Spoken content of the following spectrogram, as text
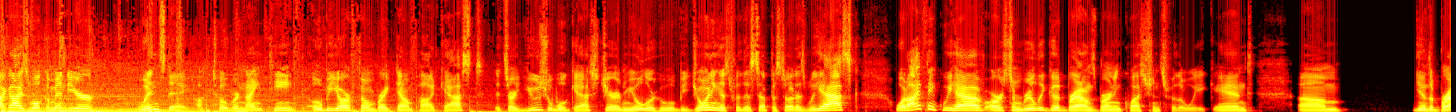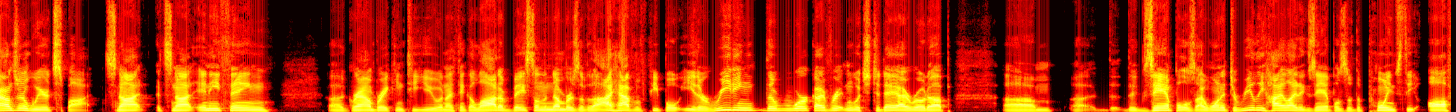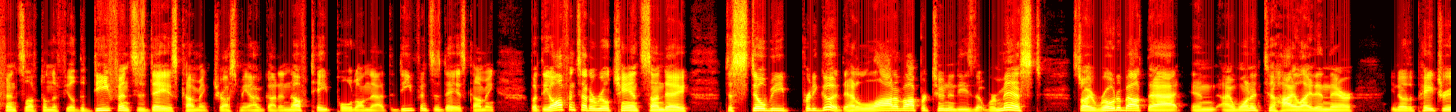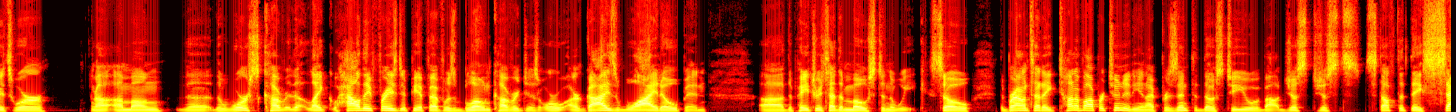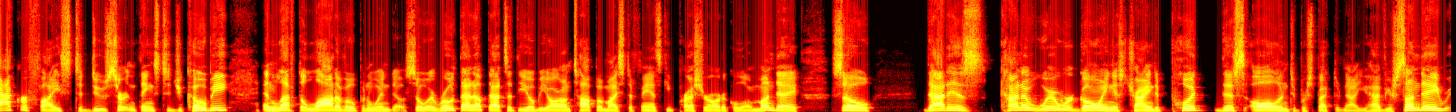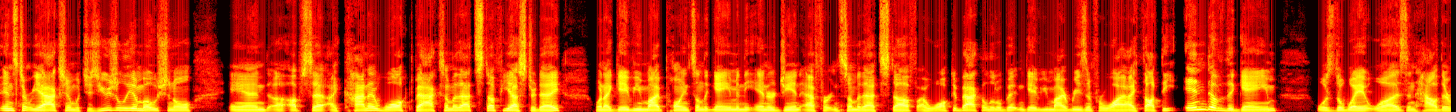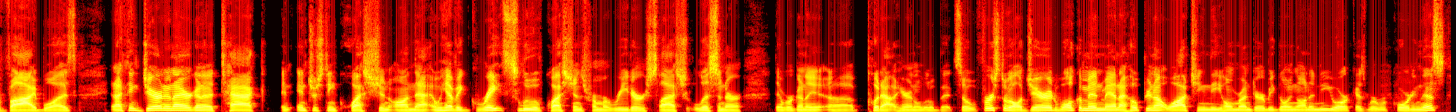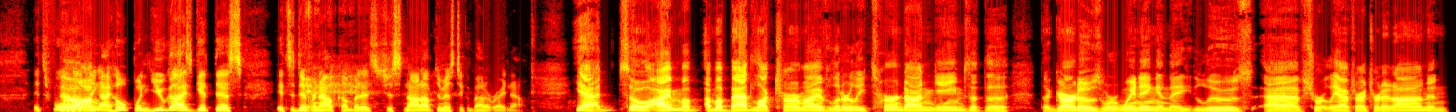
Hi, guys. Welcome into your Wednesday, October 19th, OBR Film Breakdown Podcast. It's our usual guest, Jared Mueller, who will be joining us for this episode as we ask what I think we have are some really good Browns burning questions for the week. And, um, you know, the Browns are in a weird spot. It's not, it's not anything uh, groundbreaking to you. And I think a lot of, based on the numbers of that I have of people either reading the work I've written, which today I wrote up, um, uh, the, the, examples I wanted to really highlight examples of the points the offense left on the field. The defense's day is coming. Trust me, I've got enough tape pulled on that. The defense's day is coming, but the offense had a real chance Sunday to still be pretty good. They had a lot of opportunities that were missed. So I wrote about that, and I wanted to highlight in there. You know, the Patriots were uh, among the the worst cover. Like how they phrased it, PFF was blown coverages or are guys wide open uh, the Patriots had the most in the week. So the Browns had a ton of opportunity, and I presented those to you about just just stuff that they sacrificed to do certain things to Jacoby and left a lot of open windows. So I wrote that up. That's at the OBR on top of my Stefanski pressure article on Monday. So that is kind of where we're going is trying to put this all into perspective now you have your sunday instant reaction which is usually emotional and uh, upset i kind of walked back some of that stuff yesterday when I gave you my points on the game and the energy and effort and some of that stuff. I walked it back a little bit and gave you my reason for why I thought the end of the game was the way it was and how their vibe was. And I think Jared and I are going to attack an interesting question on that. And we have a great slew of questions from a reader slash listener that we're going to uh, put out here in a little bit. So first of all, Jared, welcome in, man. I hope you're not watching the home run derby going on in New York as we're recording this. It's four no, nothing. I hope when you guys get this, it's a different outcome, but it's just not optimistic about it right now. Yeah, so I'm a I'm a bad luck charm. I have literally turned on games that the the Gardos were winning and they lose uh, shortly after I turn it on, and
